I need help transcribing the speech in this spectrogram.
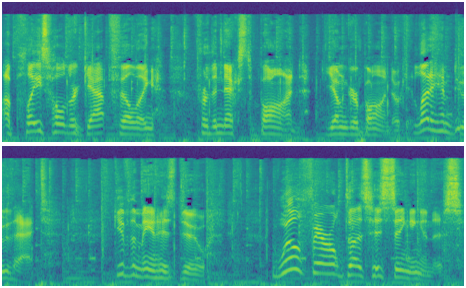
a placeholder gap filling for the next Bond, younger Bond. Okay, let him do that. Give the man his due. Will Ferrell does his singing in this.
